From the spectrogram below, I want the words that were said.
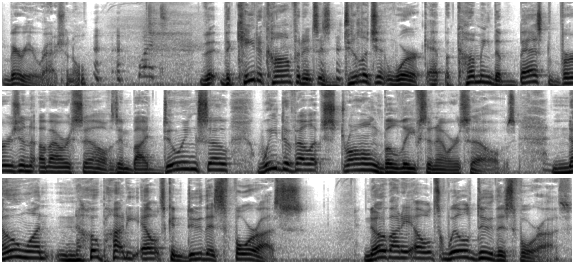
very irrational. what? The, the key to confidence is diligent work at becoming the best version of ourselves. And by doing so, we develop strong beliefs in ourselves. No one, nobody else can do this for us. Nobody else will do this for us.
